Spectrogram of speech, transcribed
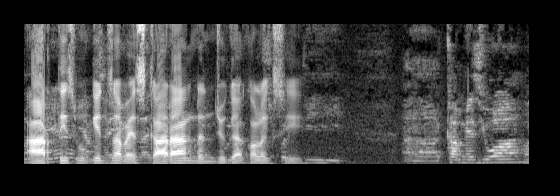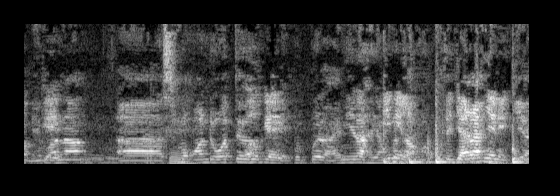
artis mungkin sampai sekarang dan juga koleksi. Uh, Come As You Are, Oke. Nirvana, uh, Smoke on the Water, Oke. Purple. Ah, inilah yang Ini loh pertama. sejarahnya nih. Iya.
